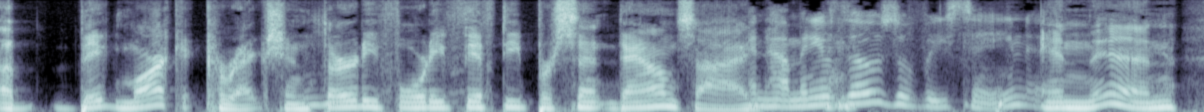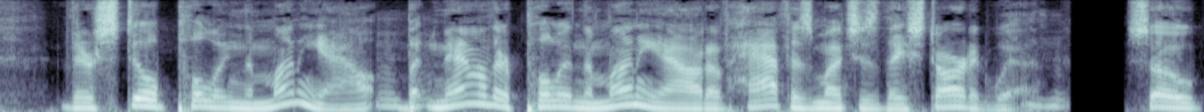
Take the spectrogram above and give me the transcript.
a big market correction, mm-hmm. thirty, forty, fifty 30, 40, 50% downside And how many of those have we seen? and then they're still pulling the money out, but now they're pulling the money out of half as much as they started with. So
